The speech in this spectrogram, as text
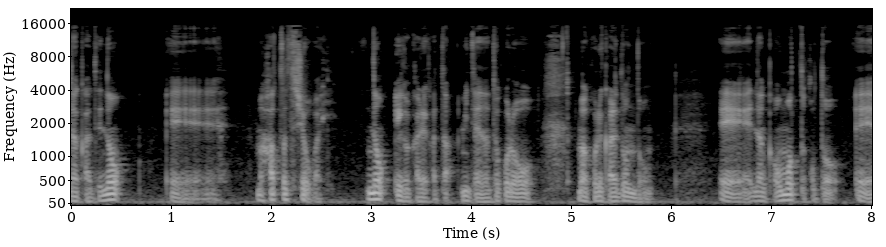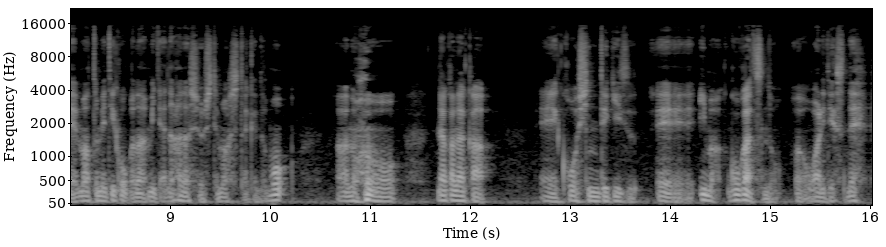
中での、えーまあ、発達障害の描かれ方みたいなところを、まあ、これからどんどん、えーなんか思ったことを、えーまとめていこうかなみたいな話をしてましたけどもあの なかなか、えー更新できず、えー今5月の終わりですね。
